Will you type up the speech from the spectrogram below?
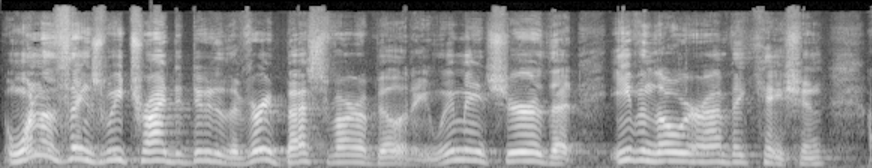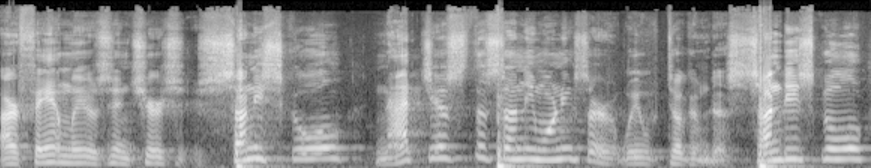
One of the things we tried to do to the very best of our ability, we made sure that even though we were on vacation, our family was in church. Sunday school, not just the Sunday morning service. We took them to Sunday school,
